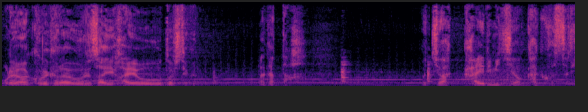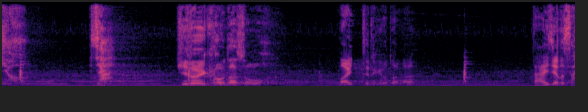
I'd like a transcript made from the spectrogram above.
俺はこれからうるさいハエを落としてくる。分かった。こっちは帰り道を確保するよ。じゃあ。ひどい顔だぞ。参ってるようだな。大丈夫さ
